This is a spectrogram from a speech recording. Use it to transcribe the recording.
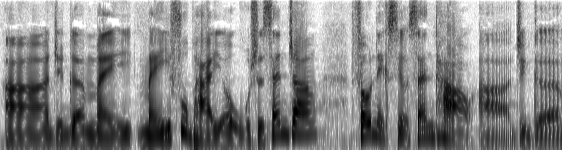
啊，这个每每一副牌有五十三张，Phoenix 有三套啊，这个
